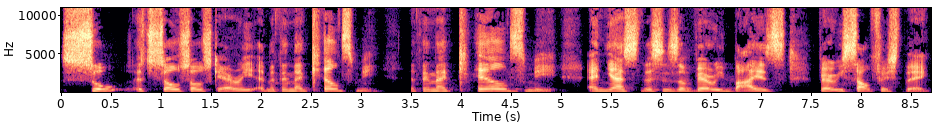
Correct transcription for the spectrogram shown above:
so it's so so scary and the thing that kills me, the thing that kills me. And yes, this is a very biased, very selfish thing,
